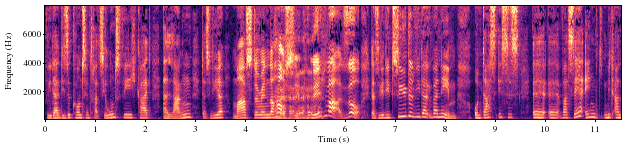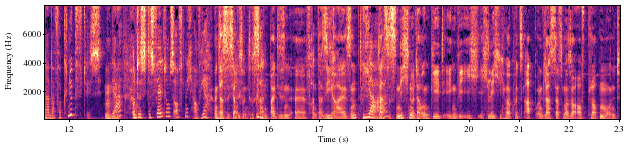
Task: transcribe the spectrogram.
wieder diese Konzentrationsfähigkeit erlangen, dass wir Master in the House sind, nicht wahr? So, dass wir die Zügel wieder übernehmen. Und das ist es, äh, äh, was sehr eng miteinander verknüpft ist. Mhm. Ja, und das, das fällt uns oft nicht auf. Ja. Und das ist ja auch so interessant bei diesen äh, Fantasiereisen, ja. dass es nicht nur darum geht, irgendwie ich ich lege mich mal kurz ab und lass das mal so aufploppen und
